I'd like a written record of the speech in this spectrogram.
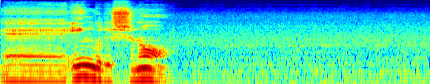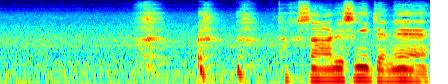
えー、 English のたくさんありすぎてね。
